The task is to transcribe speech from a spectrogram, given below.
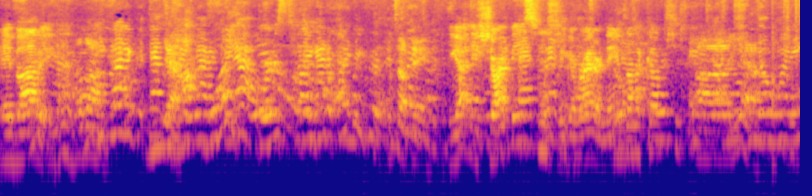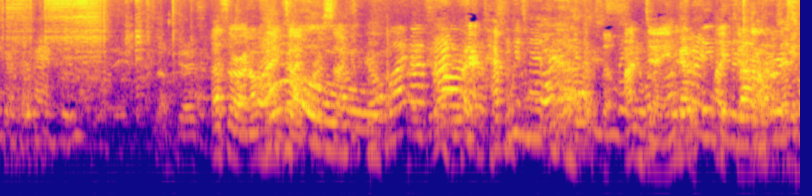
Hey Bobby, You gotta, you gotta get out. I gotta find the up, Dave? you got any Sharpies? We can write our names on the cups? Uh, yeah. Don't want it. That's alright, I'll hang tight for a second. Why not start? Have we met? I'm Dane. I killed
